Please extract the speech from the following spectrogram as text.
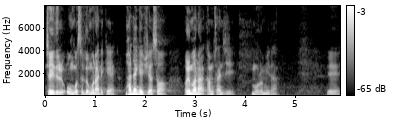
저희들 온 곳을 너무나 이렇게 환영해 주셔서 얼마나 감사한지 모릅니다. 예,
